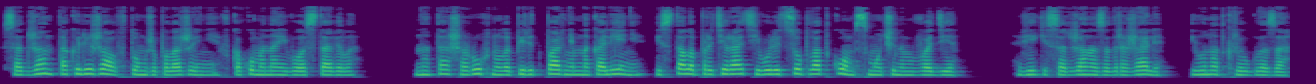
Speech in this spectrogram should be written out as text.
Саджан так и лежал в том же положении, в каком она его оставила. Наташа рухнула перед парнем на колени и стала протирать его лицо платком, смоченным в воде. Веки Саджана задрожали, и он открыл глаза.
